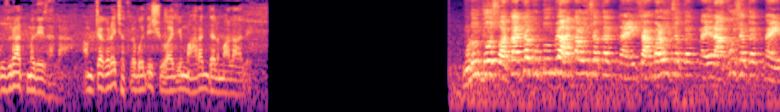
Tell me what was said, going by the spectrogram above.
गुजरातमध्ये झाला. आमच्याकडे छत्रपती शिवाजी महाराज जन्माला आले. म्हणून जो स्वतःच्या कुटुंबीय हाताळू शकत नाही सांभाळू शकत नाही राखू शकत नाही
